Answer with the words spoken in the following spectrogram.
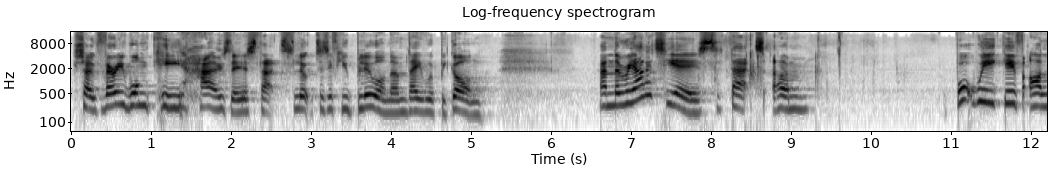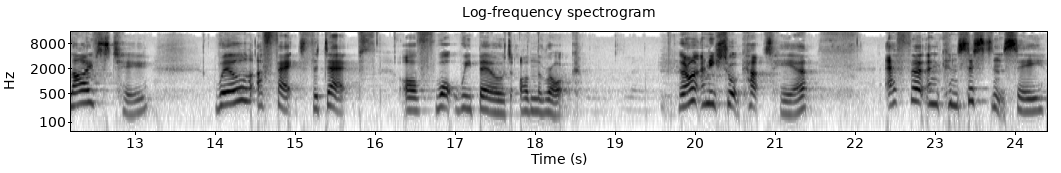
showed very wonky houses that looked as if you blew on them, they would be gone. And the reality is that um, what we give our lives to will affect the depth of what we build on the rock. There aren't any shortcuts here. Effort and consistency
